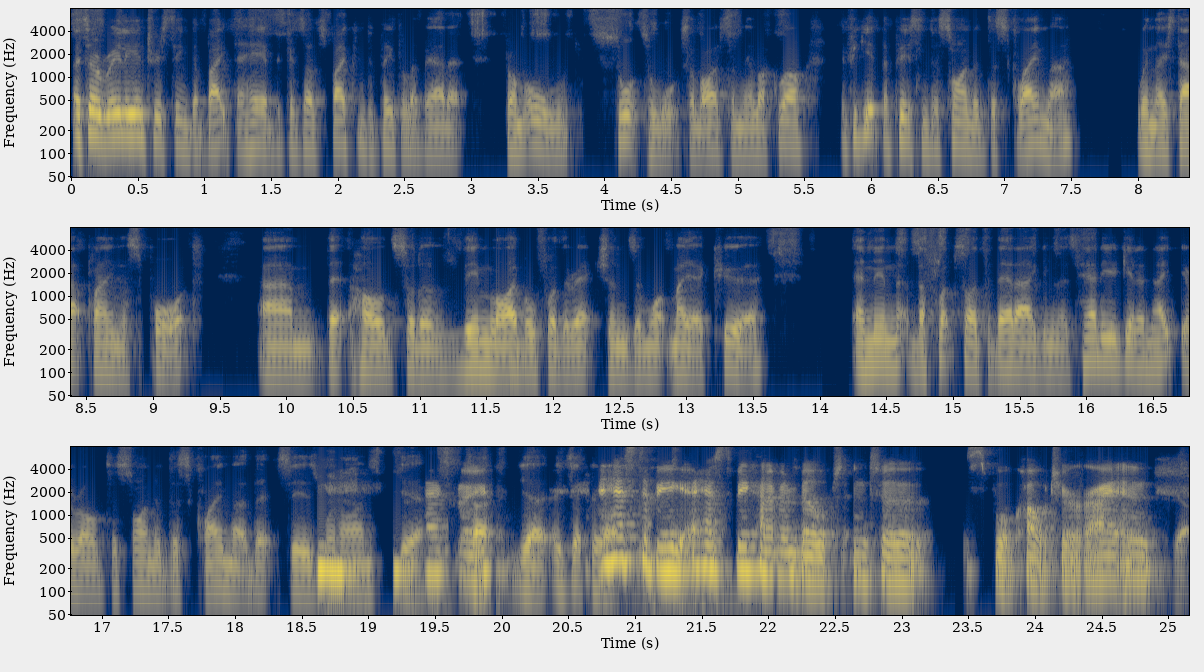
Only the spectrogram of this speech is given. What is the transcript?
it's a really interesting debate to have because I've spoken to people about it from all sorts of walks of life, and they're like, well, if you get the person to sign a disclaimer when they start playing the sport um, that holds sort of them liable for their actions and what may occur. And then the flip side to that argument is how do you get an eight year old to sign a disclaimer that says when I'm yeah exactly. so, yeah exactly it right. has to be it has to be kind of inbuilt into sport culture, right? And yeah.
